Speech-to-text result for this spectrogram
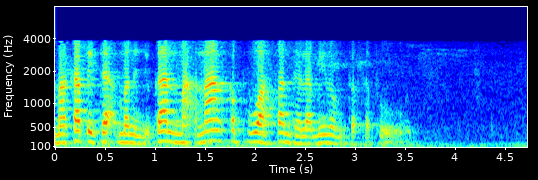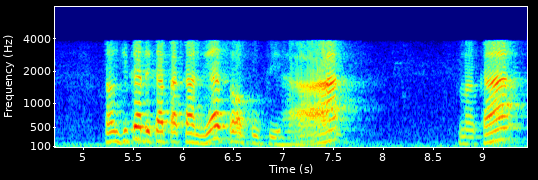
maka tidak menunjukkan makna kepuasan dalam minum tersebut. Namun jika dikatakan ya biha, maka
